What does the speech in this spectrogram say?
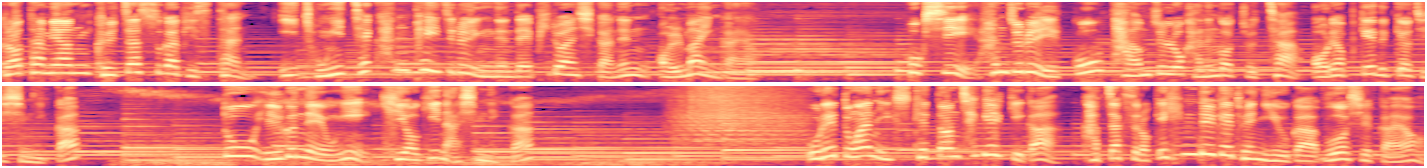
그렇다면 글자 수가 비슷한 이 종이책 한 페이지를 읽는데 필요한 시간은 얼마인가요? 혹시 한 줄을 읽고 다음 줄로 가는 것조차 어렵게 느껴지십니까? 또 읽은 내용이 기억이 나십니까? 오랫동안 익숙했던 책 읽기가 갑작스럽게 힘들게 된 이유가 무엇일까요?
